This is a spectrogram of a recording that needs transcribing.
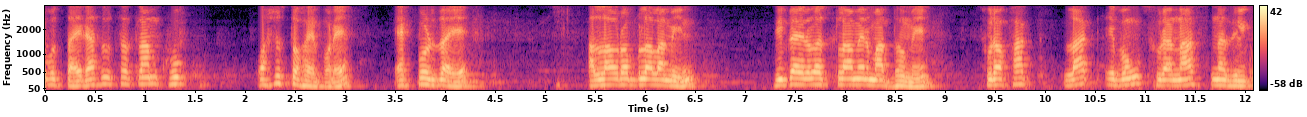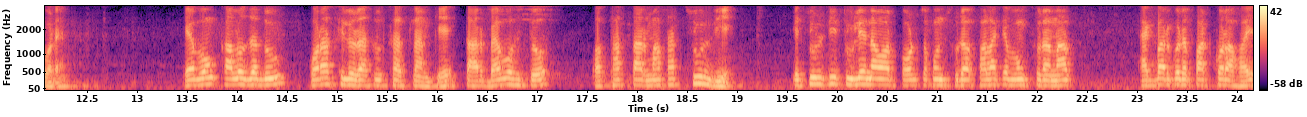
অবস্থায় রাসুল সাল্লাম খুব অসুস্থ হয়ে পড়ে। এক পর্যায়ে আল্লাহ রব্বুল আলমিন ইসলামের মাধ্যমে সুরা ফাক লাক এবং সুরা নাস নাজিল করেন এবং কালো জাদু করা ছিল রাসুল সাল্লামকে তার ব্যবহৃত, অর্থাৎ তার মাথার চুল দিয়ে। এ চুলটি তুলে নেওয়ার পর যখন সুরা ফালাক এবং সুরা নাস একবার করে পাঠ করা হয়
